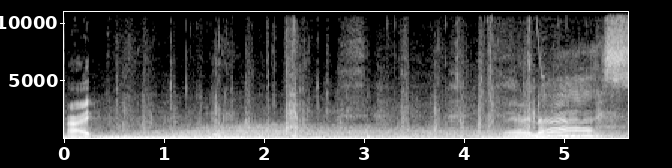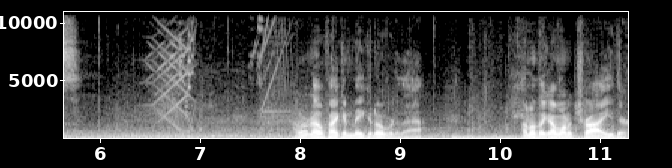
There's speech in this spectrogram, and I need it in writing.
Alright. Very nice. I don't know if I can make it over to that. I don't think I want to try either.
